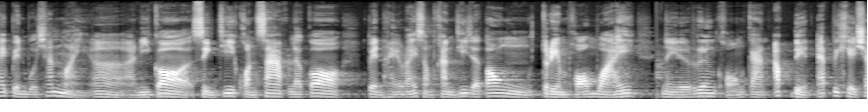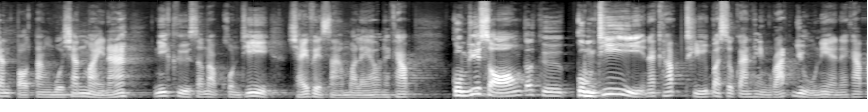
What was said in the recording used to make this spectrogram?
ให้เป็นเวอร์ชั่นใหม่อ่าอันนี้ก็สิ่งที่ควรทราบแล้วก็เป็นไฮไลท์สำคัญที่จะต้องเตรียมพร้อมไว้ในเรื่องของการอัปเดตแอปพลิเคชันเป๋าตังเวอร์ชันใหม่นะ นี่คือสำหรับคนที่ใช้เฟส3มาแล้วนะครับ กลุ่มที่ 2 ก็คือกลุ่มที่นะครับถือบัตรสวัสดิการแห่งรัฐอยู่เนี่ยนะครับ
